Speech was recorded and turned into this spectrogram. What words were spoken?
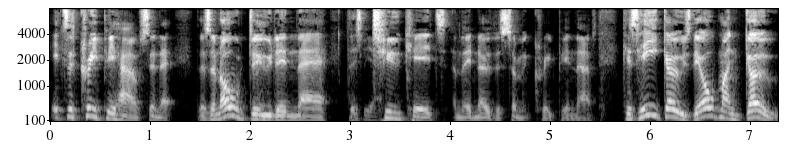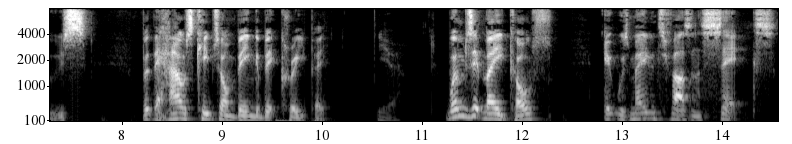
it's a creepy house, isn't it? There's an old dude in there. There's two kids, and they know there's something creepy in the house. Because he goes, the old man goes, but the house keeps on being a bit creepy. Yeah. When was it made, Coles? It was made in 2006,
